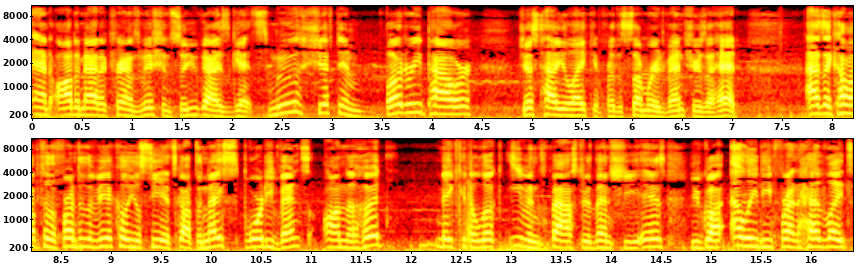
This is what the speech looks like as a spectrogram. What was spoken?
and automatic transmission. So you guys get smooth shifting buttery power just how you like it for the summer adventures ahead. As I come up to the front of the vehicle, you'll see it's got the nice sporty vents on the hood, making it look even faster than she is. You've got LED front headlights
